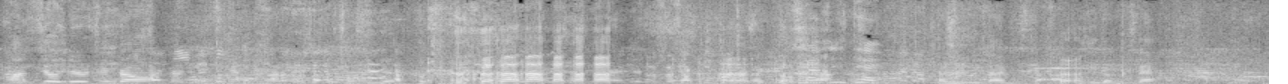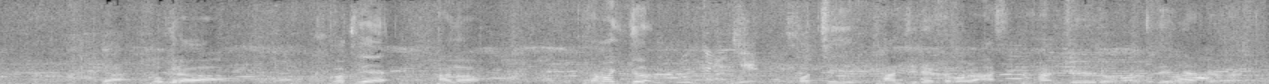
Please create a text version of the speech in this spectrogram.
パンチを入れる瞬間を。写真タイム写真タイムです。かあ写真タイムですね。じゃあ僕らはこっちであの玉木君。こっちにパンチ入れるところ足にパンチ入れるところこっちでやってください。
